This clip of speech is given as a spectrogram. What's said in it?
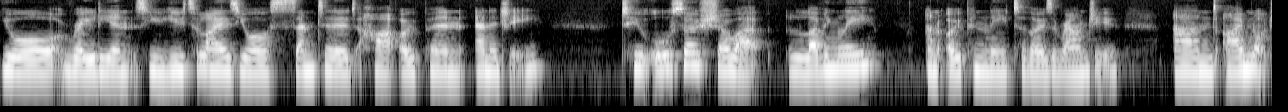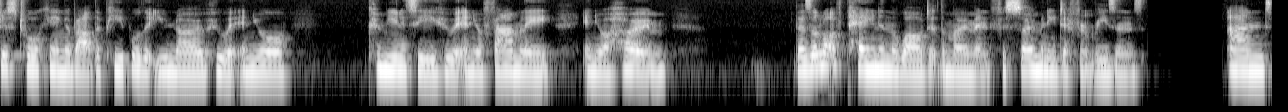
your radiance, you utilize your centered, heart open energy to also show up lovingly and openly to those around you. And I'm not just talking about the people that you know who are in your community, who are in your family, in your home. There's a lot of pain in the world at the moment for so many different reasons. And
